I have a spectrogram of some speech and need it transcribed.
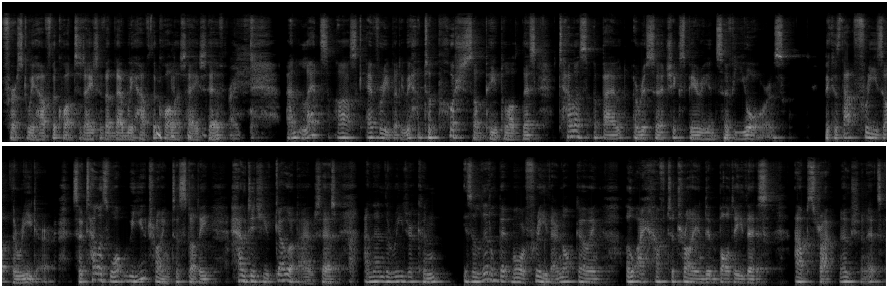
first we have the quantitative and then we have the qualitative. right. And let's ask everybody, we had to push some people on this. Tell us about a research experience of yours, because that frees up the reader. So tell us what were you trying to study? How did you go about it? And then the reader can is a little bit more free. They're not going, oh, I have to try and embody this abstract notion. It's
